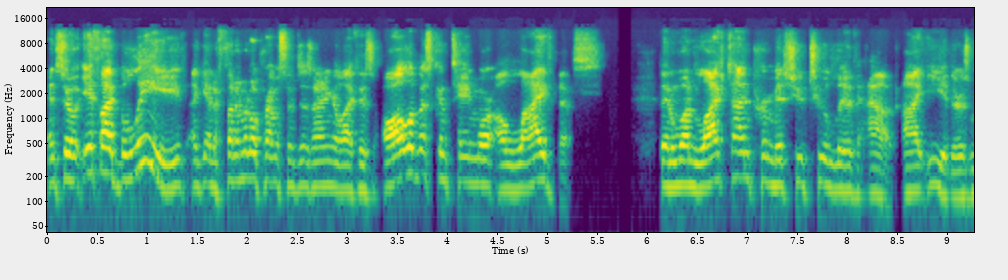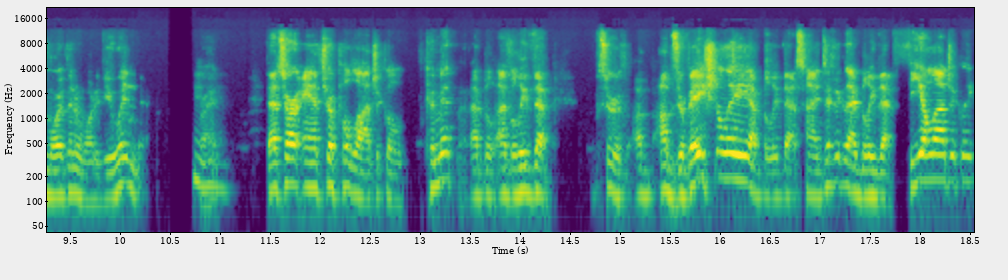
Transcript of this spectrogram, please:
And so if I believe, again, a fundamental premise of designing your life is all of us contain more aliveness than one lifetime permits you to live out, i.e., there's more than one of you in there, mm. right? That's our anthropological commitment. I, be- I believe that sort of observationally. I believe that scientifically. I believe that theologically.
